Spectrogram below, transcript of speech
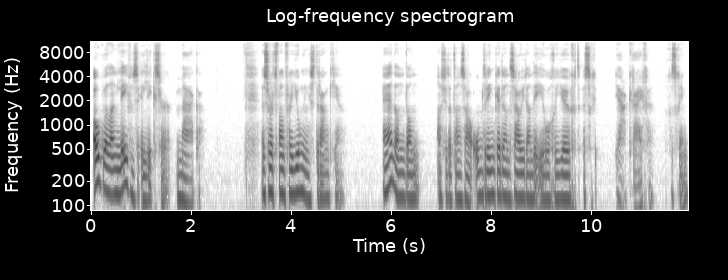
ook wel een levenselixer maken. Een soort van verjongingsdrankje. He, dan, dan, als je dat dan zou opdrinken, dan zou je dan de eeuwige jeugd ja, krijgen. Geschenk,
